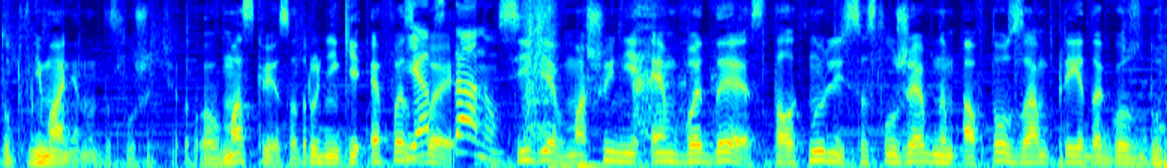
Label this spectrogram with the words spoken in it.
тут внимание надо слушать, в Москве сотрудники ФСБ, сидя в машине МВД, столкнулись со служебным авто зампреда Госдумы.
